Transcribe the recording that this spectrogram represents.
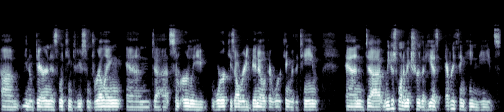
Um, you know, Darin is looking to do some drilling and uh, some early work. He's already been out there working with a team, and uh, we just want to make sure that he has everything he needs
